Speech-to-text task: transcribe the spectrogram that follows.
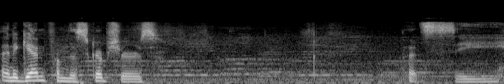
And again from the scriptures, Let's see.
